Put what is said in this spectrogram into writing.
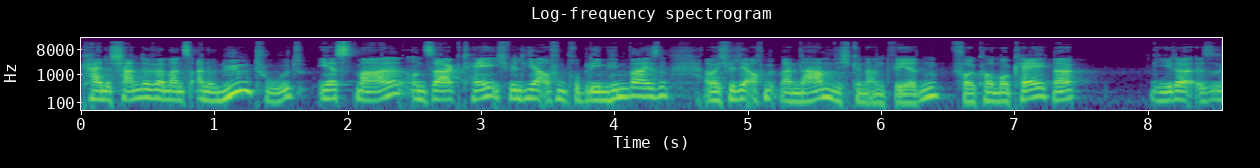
keine Schande, wenn man es anonym tut, erstmal und sagt, hey, ich will hier auf ein Problem hinweisen, aber ich will ja auch mit meinem Namen nicht genannt werden. Vollkommen okay, ne? Jeder, also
